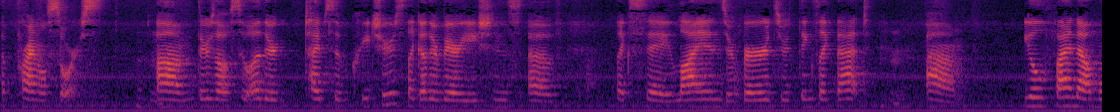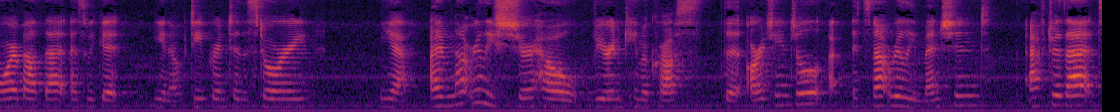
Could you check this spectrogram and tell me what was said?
a primal source. Um, there's also other types of creatures, like other variations of, like say lions or birds or things like that. Um, you'll find out more about that as we get, you know, deeper into the story. Yeah, I'm not really sure how Viren came across the Archangel. It's not really mentioned after that,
